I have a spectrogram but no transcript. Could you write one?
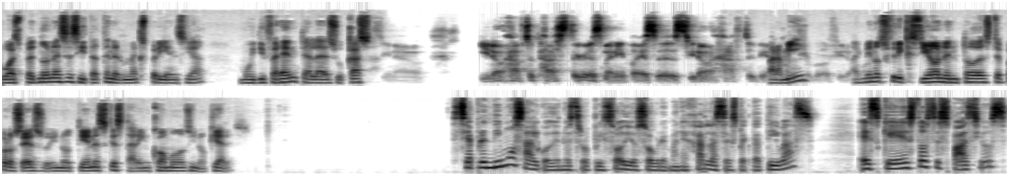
huésped no necesita tener una experiencia muy diferente a la de su casa. Para mí, hay menos fricción en todo este proceso y no tienes que estar incómodo si no quieres. Si aprendimos algo de nuestro episodio sobre manejar las expectativas, es que estos espacios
